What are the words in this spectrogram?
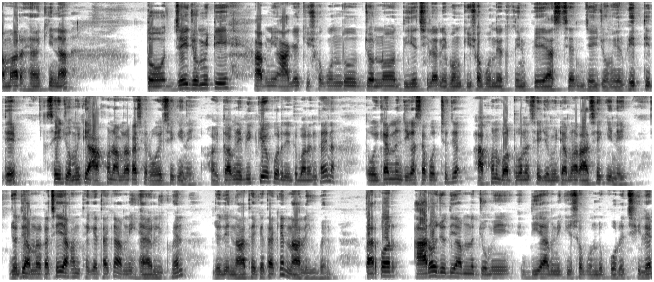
আমার হ্যাঁ কি না তো যেই জমিটি আপনি আগে কৃষক বন্ধুর জন্য দিয়েছিলেন এবং কৃষক বন্ধু এতদিন পেয়ে আসছেন, যেই জমির ভিত্তিতে, সেই জমিটি এখন আপনার কাছে রয়েছে কি নেই? হয়তো আপনি বিক্রিও করে দিতে পারেন, তাই না? তো ওই কারণে জিজ্ঞাসা করছে যে, এখন বর্তমানে সেই জমিটি আপনার আছে কি নেই? যদি আপনার কাছেই এখন থেকে থাকে, আপনি হ্যাঁ লিখবেন, যদি না থেকে থাকে, না লিখবেন। তারপর আরও যদি আপনার জমি দিয়ে আপনি কৃষক বন্ধু করেছিলেন,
